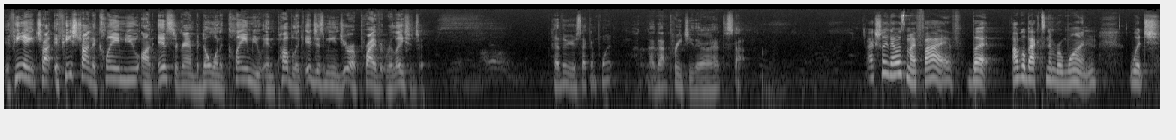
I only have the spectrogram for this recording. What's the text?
If he ain't trying, if he's trying to claim you on Instagram but don't want to claim you in public, it just means you're a private relationship. Heather, your second point? I got preachy there. I had to stop. Actually, that was my five, but I'll go back to number one, which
